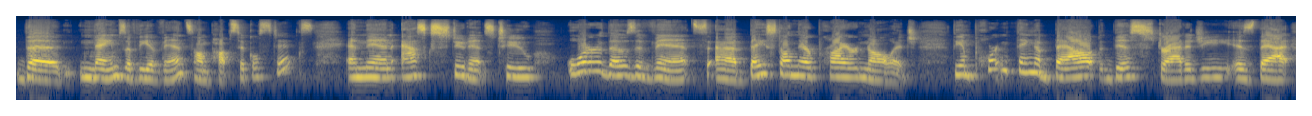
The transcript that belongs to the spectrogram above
the names of the events on popsicle sticks and then ask students to order those events uh, based on their prior knowledge. The important thing about this strategy is that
